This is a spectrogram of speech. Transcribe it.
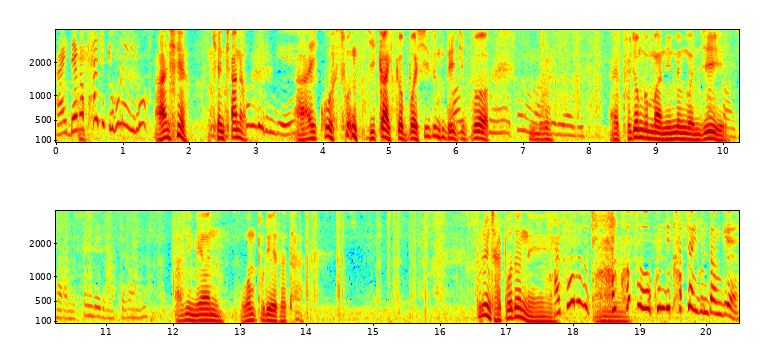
아이 내가 파줄게 호맹이로. 아니에요 괜찮아 손 들인 게. 아이고 손 이까 이거 뭐 씻으면 되지 뭐 손을. 아이, 부정근만 있는 건지 사람이 손. 아니면 원뿌리에서 다 뿌리는 잘 뻗었네 잘 뻗어서 잘 컸어. 근데 갑자기 건단 게.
